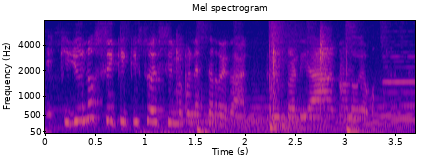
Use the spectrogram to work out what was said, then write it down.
Es que yo no sé qué quiso decirme con este regalo, pero en realidad no lo voy a mostrar.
